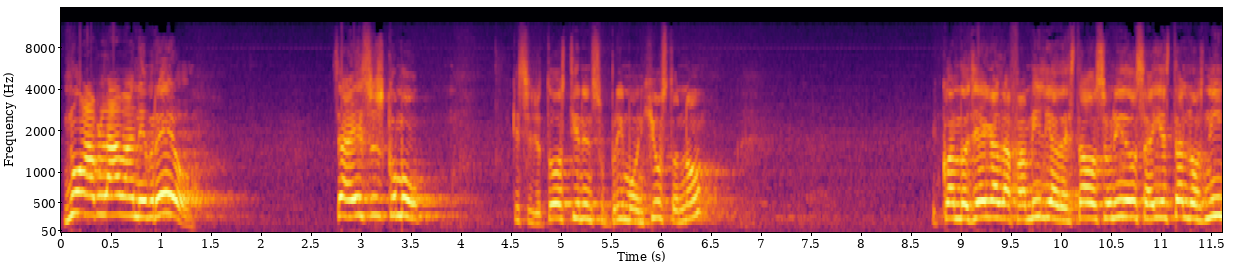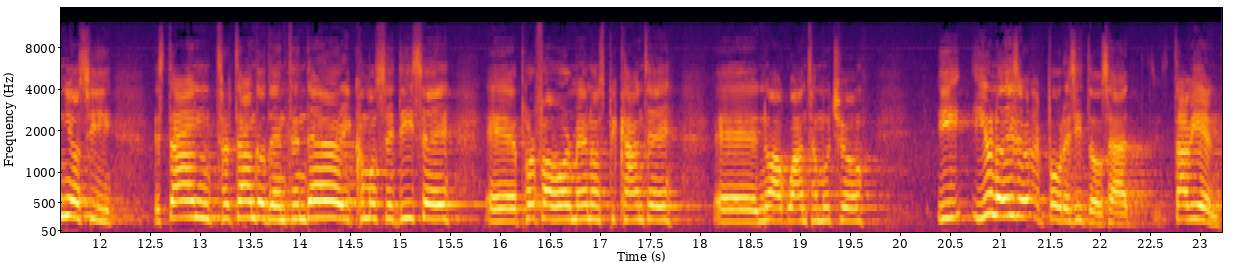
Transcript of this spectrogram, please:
no hablaban hebreo. O sea, eso es como, qué sé yo, todos tienen su primo en Houston, ¿no? Y cuando llega la familia de Estados Unidos, ahí están los niños y están tratando de entender y cómo se dice, eh, por favor, menos picante, eh, no aguanta mucho. Y, uno dice, pobrecito, o sea, está bien,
